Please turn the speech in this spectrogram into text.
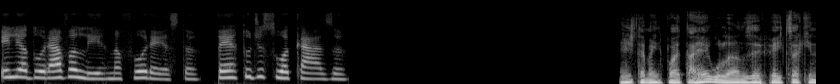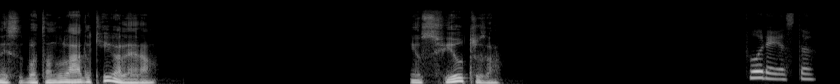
Ele adorava ler na floresta, perto de sua casa. A gente também pode estar regulando os efeitos aqui nesse botão do lado aqui, galera. Tem os filtros, ó. Floresta,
